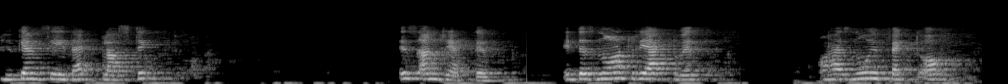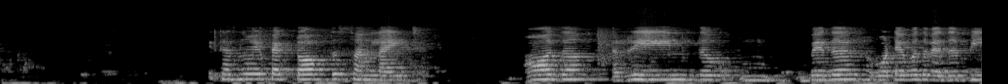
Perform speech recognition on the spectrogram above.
you can say that plastic is unreactive it does not react with or has no effect of it has no effect of the sunlight or the rain the weather whatever the weather be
